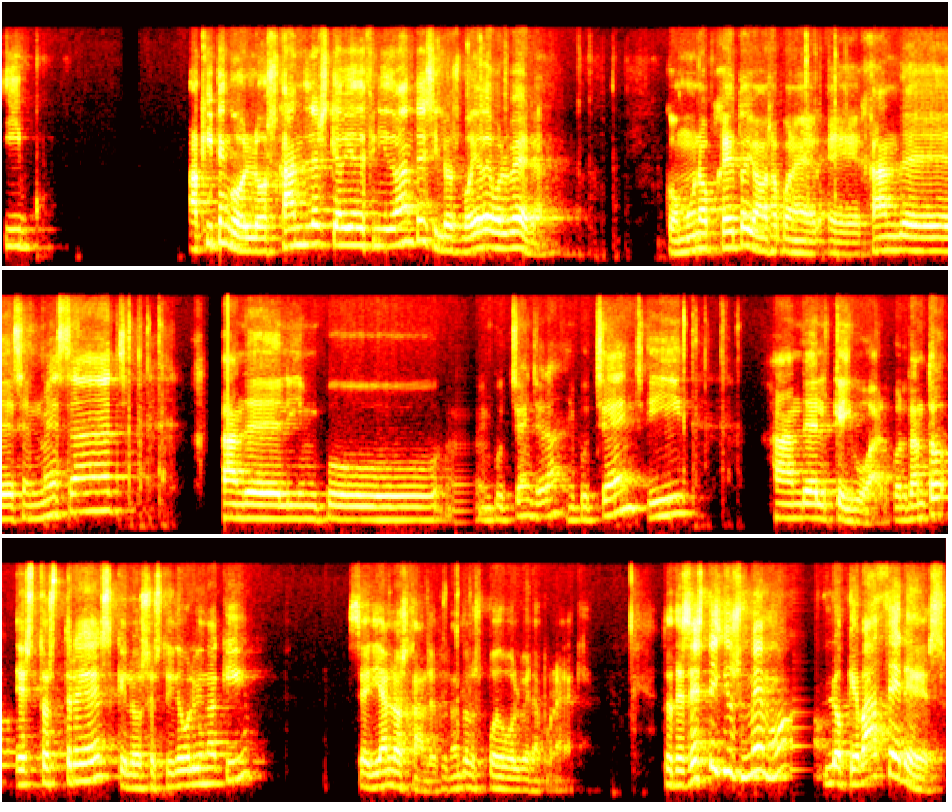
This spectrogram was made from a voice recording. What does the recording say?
Y aquí tengo los handlers que había definido antes y los voy a devolver como un objeto y vamos a poner eh, handles en message, handle input, input change, ¿era? Input change y handle keyword. Por lo tanto, estos tres que los estoy devolviendo aquí serían los handles, por lo tanto los puedo volver a poner aquí. Entonces, este useMemo lo que va a hacer es,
